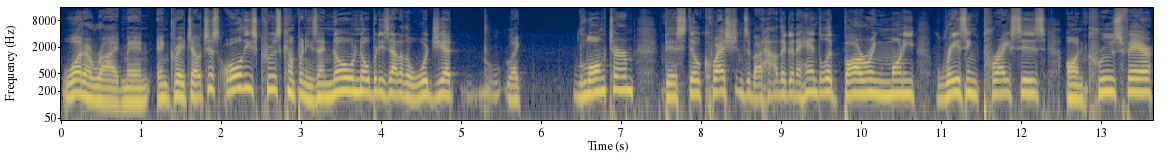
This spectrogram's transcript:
What a ride, man. And great job. Just all these cruise companies. I know nobody's out of the woods yet, like long term, there's still questions about how they're going to handle it, borrowing money, raising prices on cruise fare,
